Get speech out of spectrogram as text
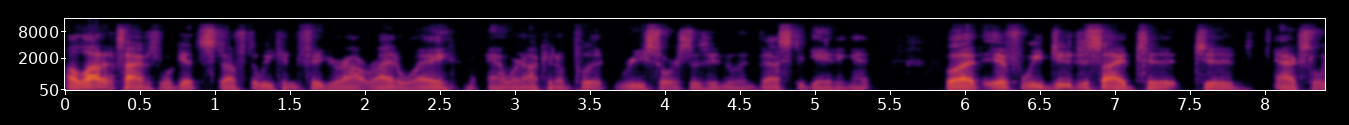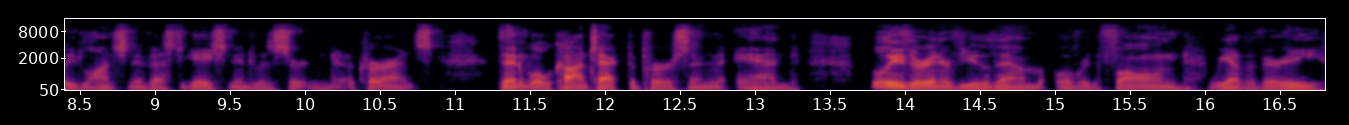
a lot of times we'll get stuff that we can figure out right away and we're not going to put resources into investigating it but if we do decide to to actually launch an investigation into a certain occurrence then we'll contact the person and we'll either interview them over the phone we have a very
